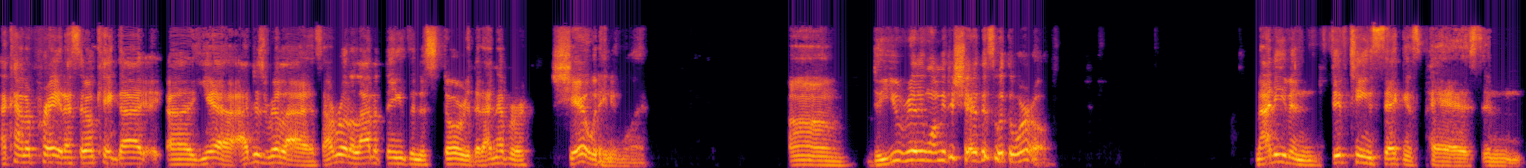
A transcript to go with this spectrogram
I kind of prayed. I said, okay, God, uh, yeah, I just realized I wrote a lot of things in this story that I never shared with anyone. Um, do you really want me to share this with the world? Not even 15 seconds passed and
